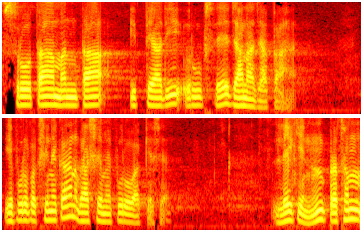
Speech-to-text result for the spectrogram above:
श्रोता मनता इत्यादि रूप से जाना जाता है। ये पूर्व पक्षी ने कहा ना भाष्य में, पूर्व वाक्य से। लेकिन प्रथम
